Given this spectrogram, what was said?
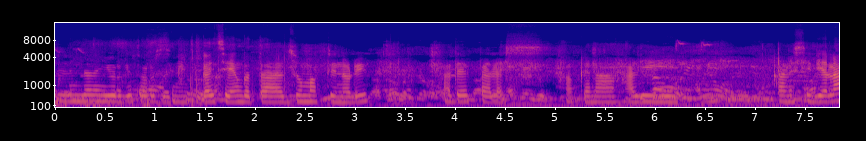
ಇಲ್ಲಿಂದ ಇವ್ರಿಗೆ ತೋರಿಸ್ತೀನಿ. ಗೈಸ್ ಏನು ಗೊತ್ತಾ? ಜೂಮ್ ಆಗ್ತೀನಿ ನೋಡಿ. ಅದೇ ಪ್ಯಾಲೇಸ್ ಓಕೆನಾ ಅಲ್ಲಿ ಕಾಣಿಸ್ತಿದೆಯಲ್ಲ?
